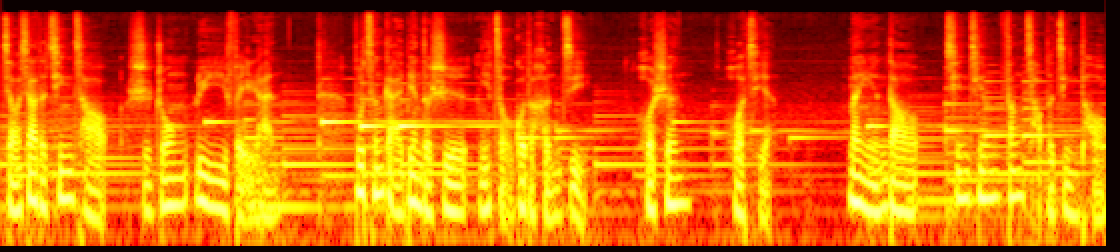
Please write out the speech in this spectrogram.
脚下的青草始终绿意斐然，不曾改变的是你走过的痕迹，或深或浅，蔓延到千千芳草的尽头。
